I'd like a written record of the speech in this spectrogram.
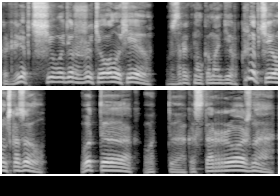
«Крепче его держите, олухи!» — взрыкнул командир. «Крепче, я вам сказал!» «Вот так, вот так, осторожно!»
